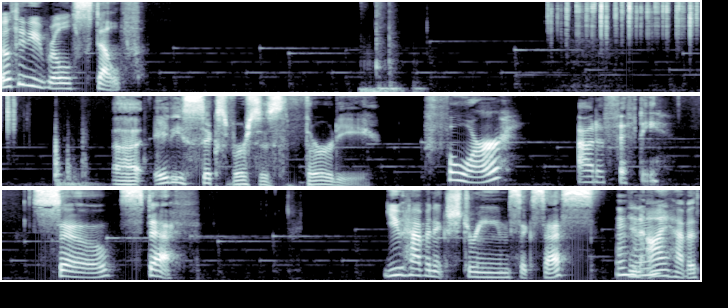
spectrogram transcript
Both of you roll stealth. Uh, 86 versus 30. Four out of 50. So, Steph, you have an extreme success, Mhm. and I have a,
